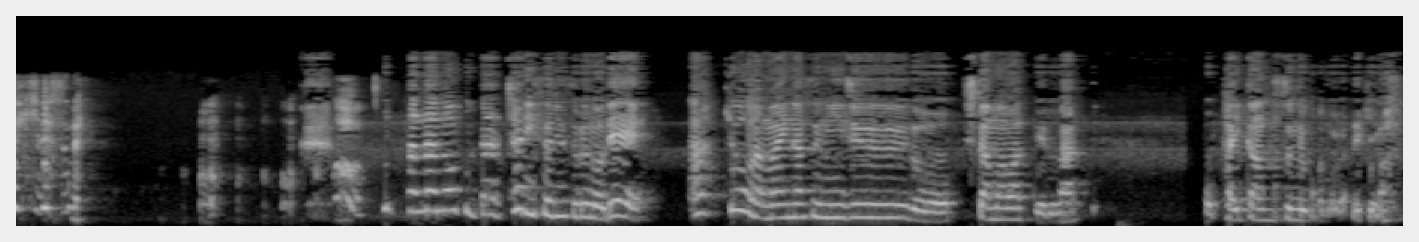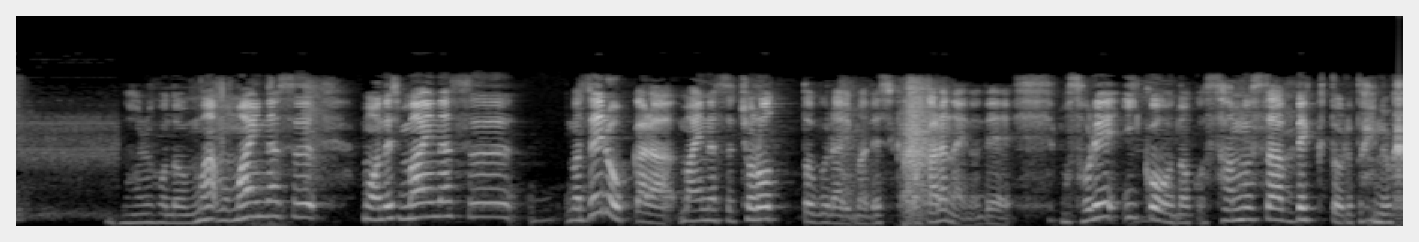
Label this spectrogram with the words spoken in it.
的ですね。鼻の奥がチャリチャリするので、あ、今日はマイナス20度を下回ってるなって、体感することができます。なるほど。ま、もうマイナス、もう私マイナス、まあ、ゼロからマイナスちょろっとぐらいまでしかわからないので、もうそれ以降のこう寒さベクトルというのが、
